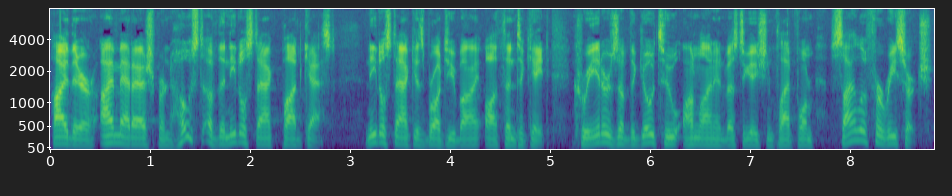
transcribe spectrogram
Hi there, I'm Matt Ashburn, host of the Needlestack podcast. Needlestack is brought to you by Authentic8, creators of the go to online investigation platform Silo for Research.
